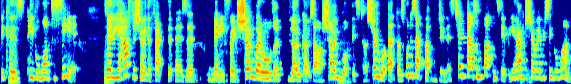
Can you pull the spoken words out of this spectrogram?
because people want to see it. So Mm. you have to show the fact that there's a mini fridge, show where all the logos are, show what this does, show what that does. What does that button do? There's 10,000 buttons here, but you have to show every single one.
